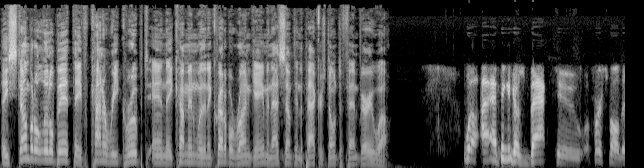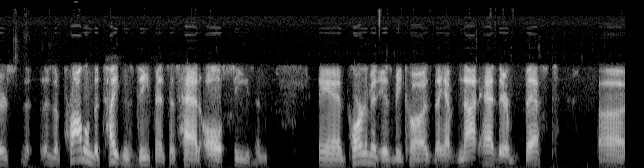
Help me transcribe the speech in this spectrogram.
They stumbled a little bit. They've kind of regrouped, and they come in with an incredible run game, and that's something the Packers don't defend very well. Well, I think it goes back to first of all, there's there's a problem the Titans defense has had all season, and part of it is because they have not had their best uh,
